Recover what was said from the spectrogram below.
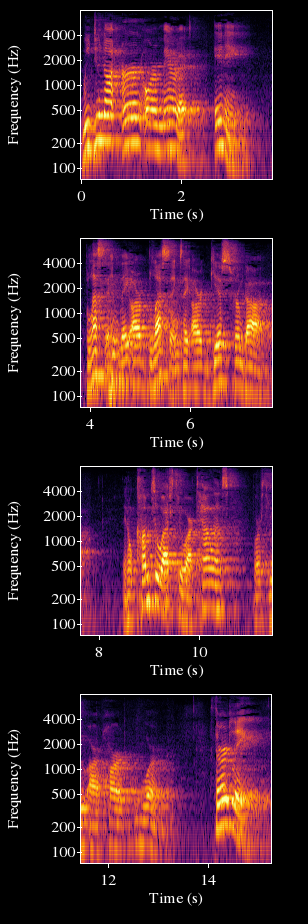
We do not earn or merit any blessing. They are blessings, they are gifts from God. They don't come to us through our talents or through our hard work. Thirdly,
